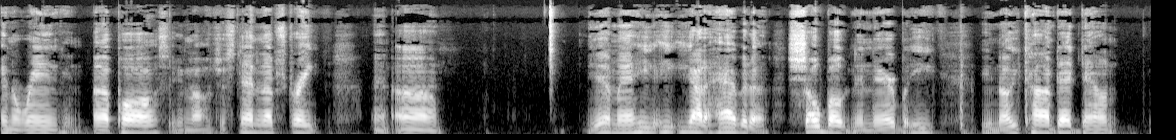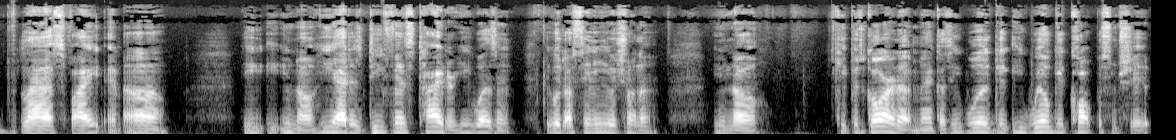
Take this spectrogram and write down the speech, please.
in the ring. Uh, pause, you know, just standing up straight. And um, yeah, man, he he, he got a habit of showboating in there, but he, you know, he calmed that down last fight, and um, he you know he had his defense tighter. He wasn't. He was. I seen he was trying to, you know, keep his guard up, man, because he would get he will get caught with some shit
